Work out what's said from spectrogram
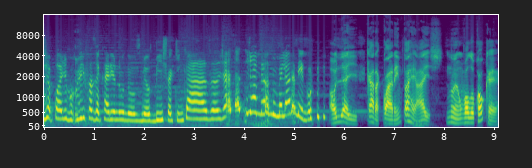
já pode vir fazer carinho no- nos meus bichos aqui em casa, já tá, já é meu, meu melhor amigo. Olha aí, cara, 40 reais não é um valor qualquer,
